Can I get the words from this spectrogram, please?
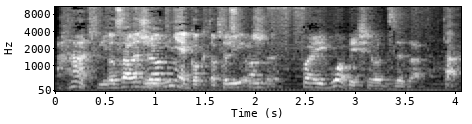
Aha, czyli... To zależy czyli, od niego, kto to Czyli on słyszy. w twojej głowie się odzywa. Tak.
